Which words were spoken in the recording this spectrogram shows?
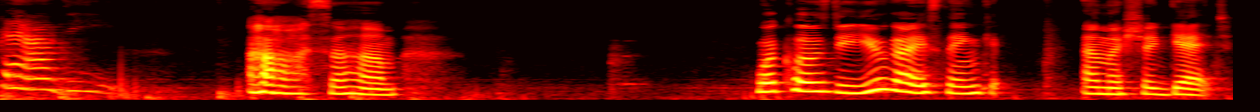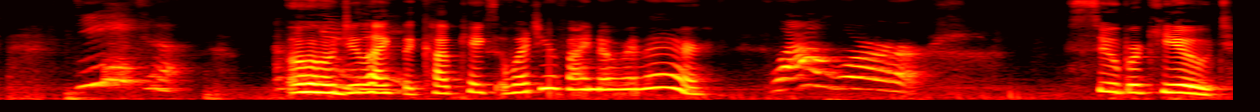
candy. Awesome. What clothes do you guys think Emma should get? Oh, do you like the cupcakes? What do you find over there? flowers. Super cute.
